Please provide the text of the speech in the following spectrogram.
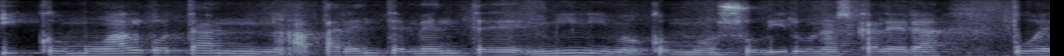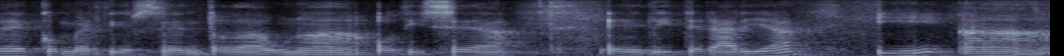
y como algo tan aparentemente mínimo como subir una escalera puede convertirse en toda una odisea eh, literaria y ah,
